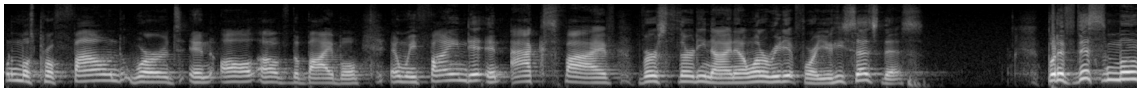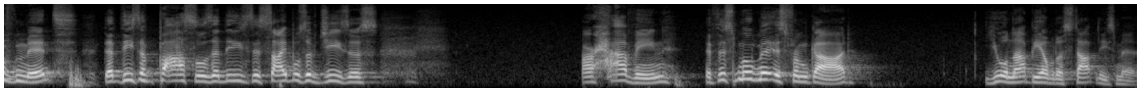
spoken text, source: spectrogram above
one of the most profound words in all of the Bible. And we find it in Acts 5, verse 39. And I want to read it for you. He says this. But if this movement that these apostles, that these disciples of Jesus, are having, if this movement is from God, you will not be able to stop these men.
